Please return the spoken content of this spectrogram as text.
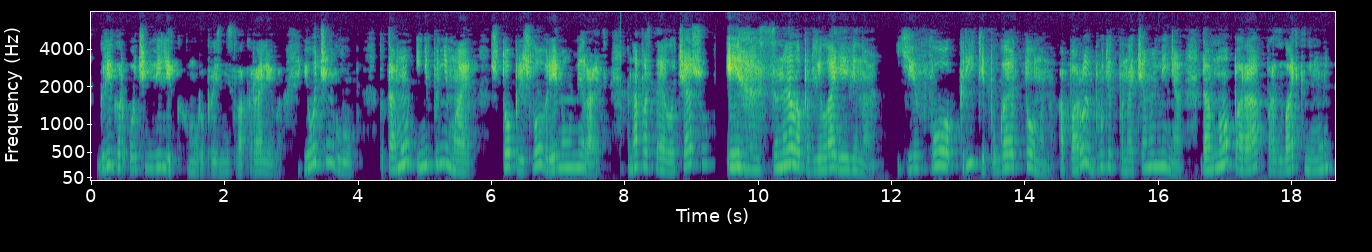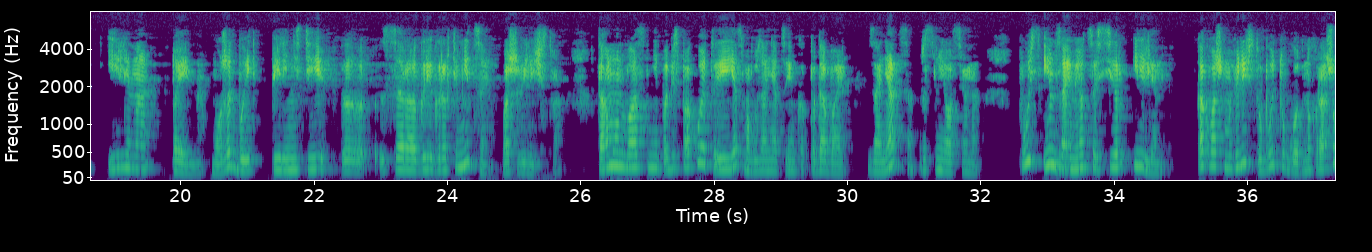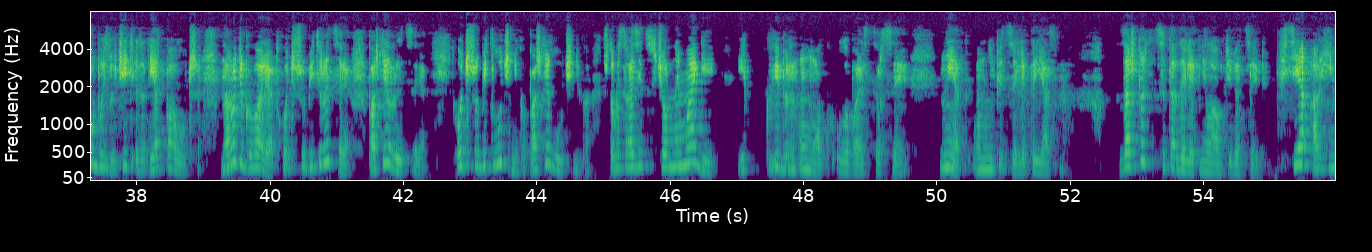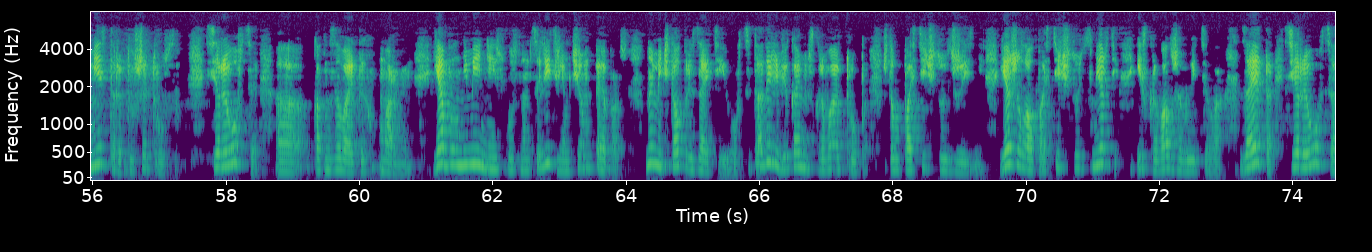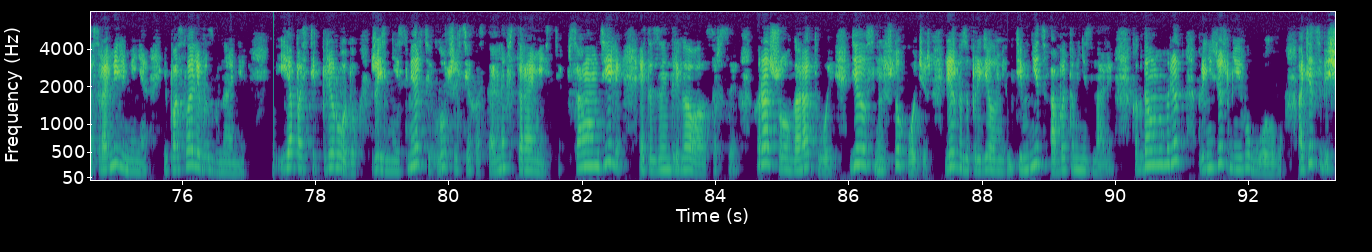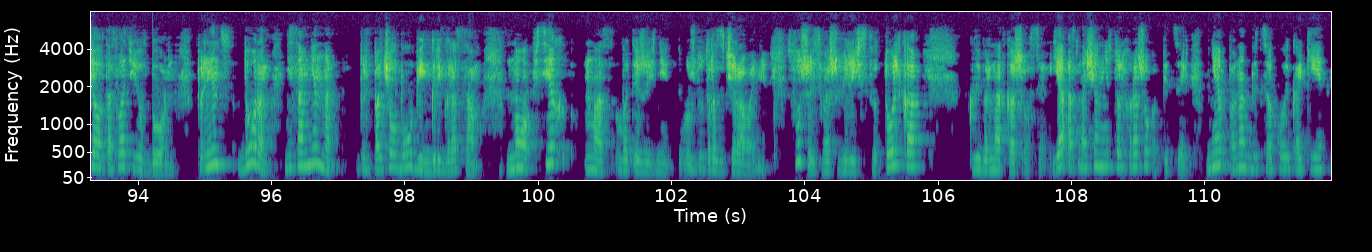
Григор очень велик, хмуро произнесла королева, и очень глуп, потому и не понимает, что пришло время умирать. Она поставила чашу, и Сенелла подлила ей вина. Его крики пугают Томана, а порой будет по ночам и меня. Давно пора позвать к нему Илина Пейна. Может быть, перенести э, сэра Григора в темницы, Ваше Величество? Там он вас не побеспокоит, и я смогу заняться им, как подобает. «Заняться?» – рассмеялась она. «Пусть им займется сир Илин. Как вашему величеству будет угодно, но хорошо бы изучить этот яд получше. В народе говорят, хочешь убить рыцаря, пошли рыцаря. Хочешь убить лучника, пошли лучника. Чтобы сразиться с черной магией? И Квиберн умолк, улыбаясь Церсеи. Нет, он не Пицель, это ясно. За что цитадель отняла у тебя цепь? Все архимейстеры в душе трусы. Серые овцы, э, как называет их Марвин, я был не менее искусным целителем, чем Эброс, но мечтал превзойти его. В цитадели веками вскрывают трупы, чтобы постичь суть жизни. Я желал постичь суть смерти и вскрывал живые тела. За это серые овцы осрамили меня и послали в изгнание. Я постиг природу жизни и смерти лучше всех остальных в Староместе. В самом деле это заинтриговало Серсея. Хорошо, гора твой, делай с ним что хочешь, лишь бы за пределами темниц об этом не знали. Когда он умрет, принесешь мне его голову. Отец обещал отослать ее в Дорн. Принц Доран, несомненно, предпочел бы убить Григора сам, но всех нас в этой жизни ждут разочарования. Слушаюсь, Ваше Величество, только... Квиберн откашлялся. «Я оснащен не столь хорошо, как Пицель. Мне понадобятся кое-какие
